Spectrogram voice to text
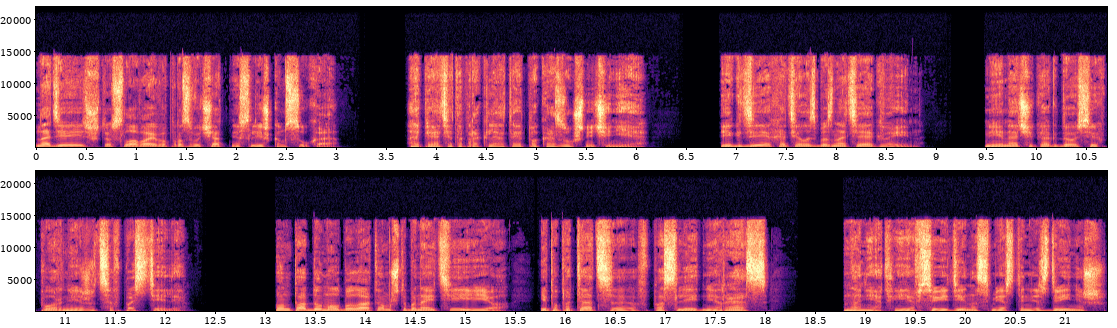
надеясь, что слова его прозвучат не слишком сухо. Опять это проклятое показушничанье. И где, хотелось бы знать, Эгвейн? Не иначе, как до сих пор нежится в постели. Он подумал было о том, чтобы найти ее и попытаться в последний раз но нет, ее все едино с места не сдвинешь,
